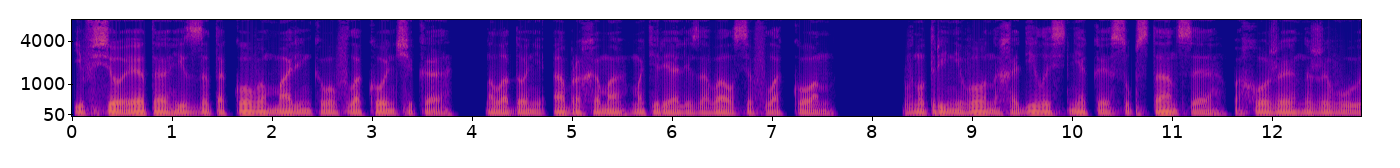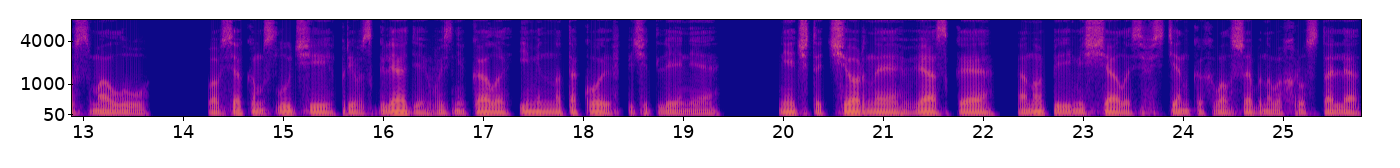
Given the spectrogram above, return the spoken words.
И все это из-за такого маленького флакончика. На ладони Абрахама материализовался флакон. Внутри него находилась некая субстанция, похожая на живую смолу, во всяком случае, при взгляде возникало именно такое впечатление. Нечто черное, вязкое, оно перемещалось в стенках волшебного хрусталя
